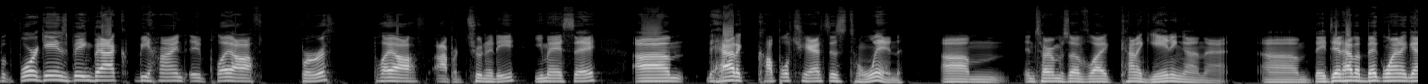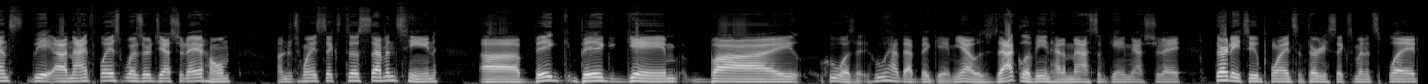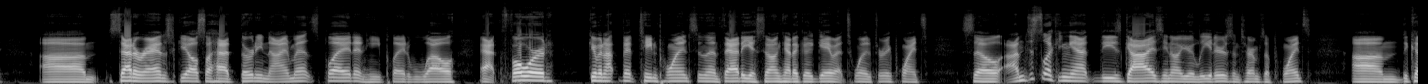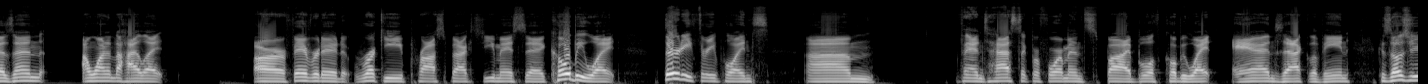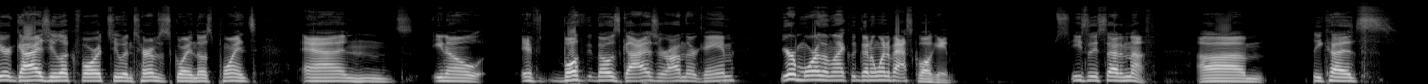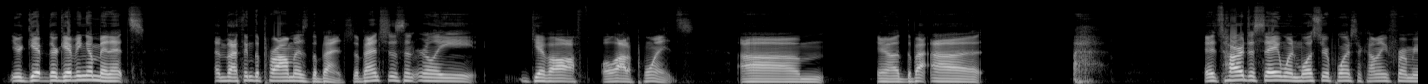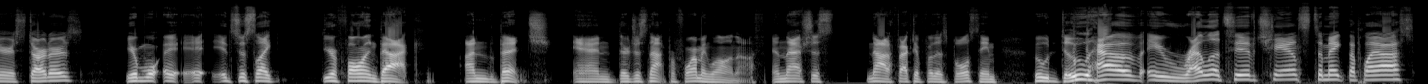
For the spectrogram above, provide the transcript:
but four games being back behind a playoff berth, playoff opportunity, you may say, um, they had a couple chances to win um, in terms of like kind of gaining on that. Um, they did have a big win against the uh, ninth place Wizards yesterday at home, 126 to 17. Uh, big, big game by who was it? Who had that big game? Yeah, it was Zach LaVine had a massive game yesterday. 32 points in 36 minutes played. Um, Satoransky also had 39 minutes played, and he played well at forward, giving up 15 points. And then Thaddeus Young had a good game at 23 points. So I'm just looking at these guys, you know, your leaders in terms of points, um, because then I wanted to highlight our favorited rookie prospect, you may say, Coby White, 33 points. Um, fantastic performance by both Coby White and Zach LaVine, because those are your guys you look forward to in terms of scoring those points. And, you know, if both of those guys are on their game, you're more than likely going to win a basketball game. It's easily said enough. Um, because you're give, they're giving them minutes. And I think the problem is the bench. The bench doesn't really give off a lot of points. Um, you know, the uh, it's hard to say when most of your points are coming from your starters. You're more. It, it's just like you're falling back on the bench and they're just not performing well enough. And that's just not effective for this Bulls team who do have a relative chance to make the playoffs,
